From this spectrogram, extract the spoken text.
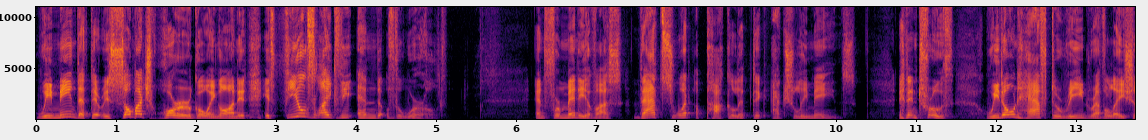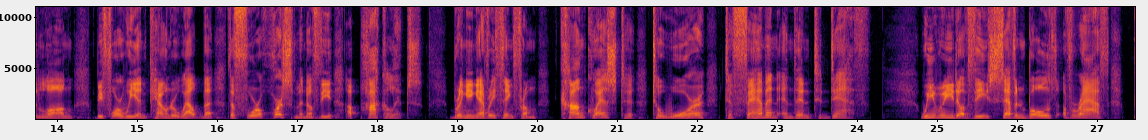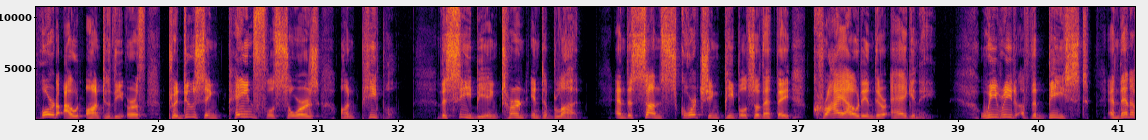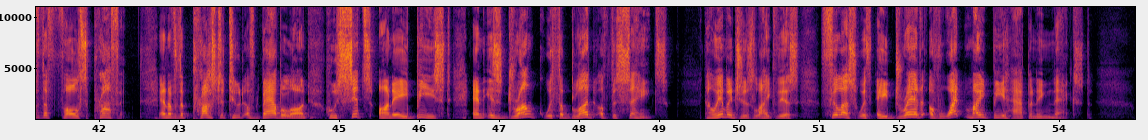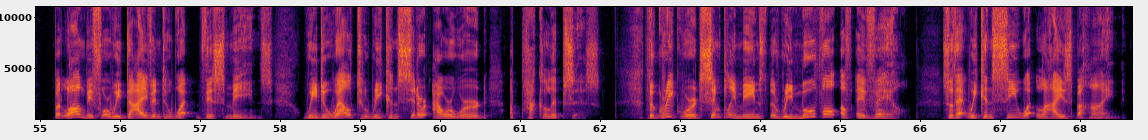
we mean that there is so much horror going on, it, it feels like the end of the world. And for many of us, that's what apocalyptic actually means. And in truth, we don't have to read Revelation long before we encounter, well, the, the four horsemen of the apocalypse, bringing everything from conquest to, to war to famine and then to death. We read of the seven bowls of wrath poured out onto the earth, producing painful sores on people, the sea being turned into blood, and the sun scorching people so that they cry out in their agony. We read of the beast and then of the false prophet and of the prostitute of Babylon who sits on a beast and is drunk with the blood of the saints. Now, images like this fill us with a dread of what might be happening next. But long before we dive into what this means, we do well to reconsider our word apocalypsis. The Greek word simply means the removal of a veil so that we can see what lies behind.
